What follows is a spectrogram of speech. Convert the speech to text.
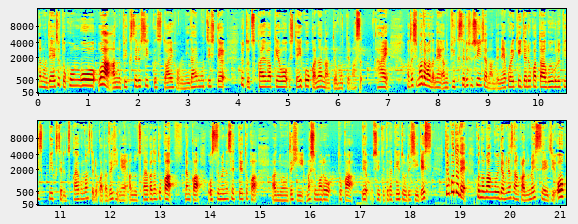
なのでちょっと今後はあの Pixel 6と iPhone2 台持ちしてちょっと使い分けをしていこうかななんて思ってます。はい。私まだまだねあの Pixel 初心者なんでねこれ聞いてる方 Google Pixel 使いこなしてる方ぜひねあの使い方とかなんかおすすめの設定とかあのぜひマシュマロとかで教えていただけると嬉しいです。ということでこの番組では皆さんからのメッセージを、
